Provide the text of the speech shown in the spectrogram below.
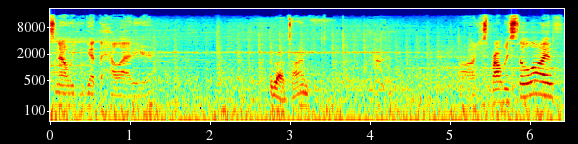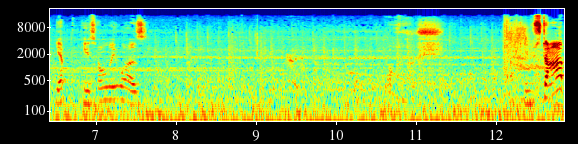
So now we can get the hell out of here. About time. Uh, he's probably still alive. Yep, he totally was. You stop?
